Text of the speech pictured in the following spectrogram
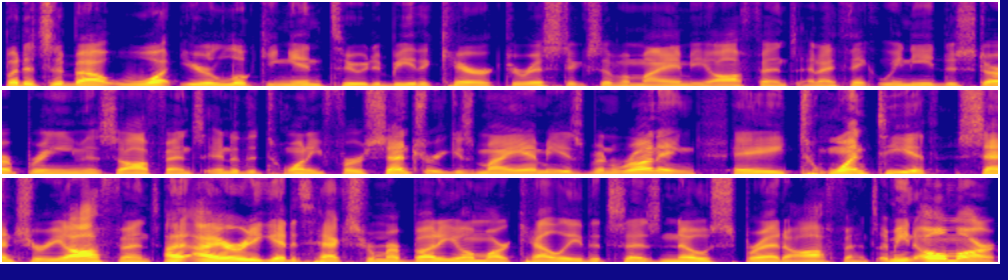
but it's about what you're looking into to be the characteristics of a Miami offense. And I think we need to start bringing this offense into the 21st century because Miami has been running a 20th century offense. I, I already get a text from our buddy Omar Kelly that says no spread offense. I mean, Omar,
